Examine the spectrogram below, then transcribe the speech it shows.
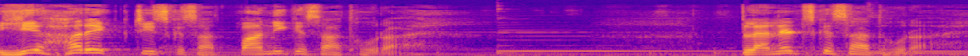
ये हर एक चीज़ के साथ, पानी के साथ हो रहा है प्लैनेट्स के साथ हो रहा है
